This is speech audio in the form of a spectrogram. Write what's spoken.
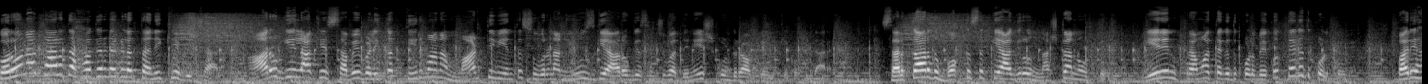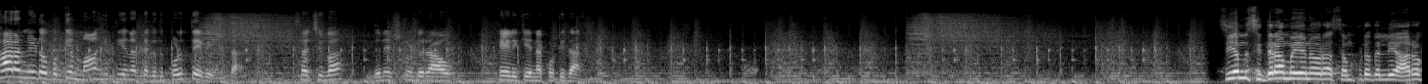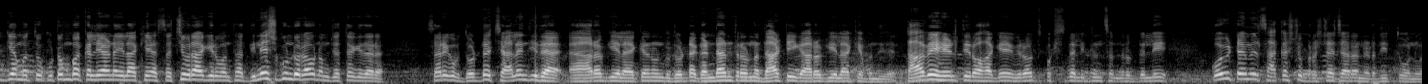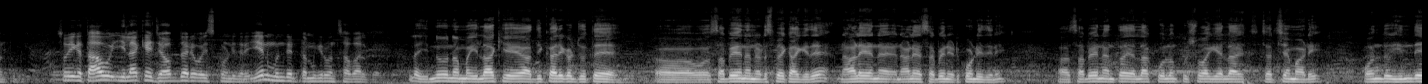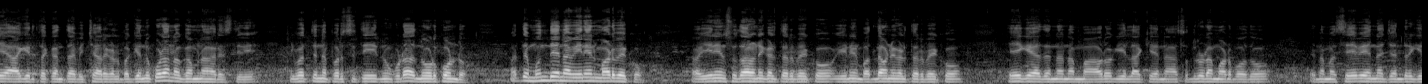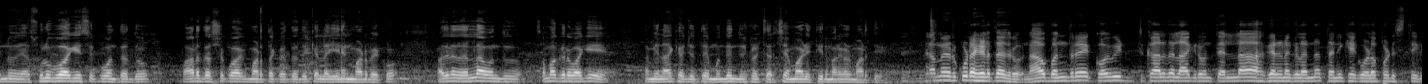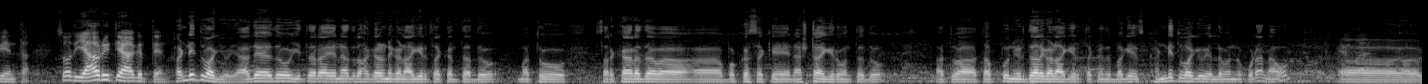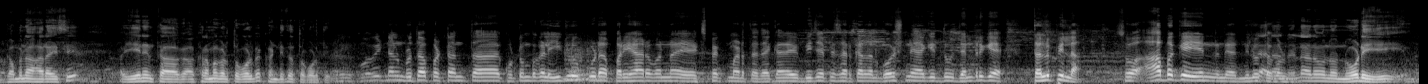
Corona ಕಾಲದ ಹಗರಣಗಳ ತನಿಖೆ ವಿಚಾರ. ಆರೋಗ್ಯ ಇಲಾಖೆ ಸಭೆ ಬಳಿಕ ತೀರ್ಮಾನ ಮಾಡ್ತೀವಿ ಅಂತ ಸುವರ್ಣ ನ್ಯೂಸ್ಗೆ ಆರೋಗ್ಯ ಸಚಿವ ದಿನೇಶ್ ಗುಂಡೂರಾವ್ ಹೇಳಿಕೆ ಕೊಟ್ಟಿದ್ದಾರೆ. ಸರ್ಕಾರದ ಬೊಕ್ಕಸಕ್ಕೆ ಆಗಿರೋ ನಷ್ಟ ನೋಡ್ತೇವೆ. ಏನೇನು ಕ್ರಮ ತೆಗೆದುಕೊಳ್ಬೇಕೋ ತೆಗೆದುಕೊಳ್ತೇವೆ. ಪರಿಹಾರ ನೀಡೋ ಬಗ್ಗೆ ಮಾಹಿತಿಯನ್ನು ತೆಗೆದುಕೊಳ್ತೇವೆ ಅಂತ ಸಚಿವ ದಿನೇಶ್ ಗುಂಡೂರಾವ್ ಹೇಳಿಕೆಯನ್ನು ಕೊಟ್ಟಿದ್ದಾರೆ. ಸಿಎಂ ಸಿದ್ದರಾಮಯ್ಯನವರ ಸಂಪುಟದಲ್ಲಿ ಆರೋಗ್ಯ ಮತ್ತು ಕುಟುಂಬ ಕಲ್ಯಾಣ ಇಲಾಖೆಯ ಸಚಿವರಾಗಿರುವಂತಹ ದಿನೇಶ್ ಗುಂಡೂರಾವ್ ನಮ್ಮ ಜೊತೆಗಿದ್ದಾರೆ. ಸರ್, ಈಗ ದೊಡ್ಡ ಚಾಲೆಂಜ್ ಇದೆ ಆರೋಗ್ಯ ಇಲಾಖೆ ಒಂದು ದೊಡ್ಡ ಗಂಡಾಂತರವನ್ನು ದಾಟಿ ಈಗ ಆರೋಗ್ಯ ಇಲಾಖೆ ಬಂದಿದೆ. ತಾವೇ ಹೇಳ್ತಿರೋ ಹಾಗೆ ವಿರೋಧ ಪಕ್ಷದಲ್ಲಿ ಇದ್ದ ಸಂದರ್ಭದಲ್ಲಿ ಕೋವಿಡ್ ಟೈಮಲ್ಲಿ ಸಾಕಷ್ಟು ಭ್ರಷ್ಟಾಚಾರ ನಡೆದಿತ್ತು ಅನ್ನುವಂಥದ್ದು. ಸೊ ಈಗ ತಾವು ಇಲಾಖೆ ಜವಾಬ್ದಾರಿ ವಹಿಸ್ಕೊಂಡಿದ್ದಾರೆ? ಏನು ಮುಂದೆ ತಮಗಿರುವಂಥ ಸವಾಲುಗಳು? ಇಲ್ಲ, ಇನ್ನೂ ನಮ್ಮ ಇಲಾಖೆಯ ಅಧಿಕಾರಿಗಳ ಜೊತೆ ಸಭೆಯನ್ನು ನಡೆಸಬೇಕಾಗಿದೆ. ನಾಳೆ ನಾಳೆ ಸಭೆಯನ್ನು ಇಟ್ಕೊಂಡಿದ್ದೀನಿ. ಸಭೆ ನಂತರ ಎಲ್ಲ ಕೂಲಂಕುಷವಾಗಿ ಎಲ್ಲ ಚರ್ಚೆ ಮಾಡಿ ಒಂದು ಹಿಂದೆ ಆಗಿರ್ತಕ್ಕಂಥ ವಿಚಾರಗಳ ಬಗ್ಗೆನೂ ಕೂಡ ನಾವು ಗಮನ ಹರಿಸ್ತೀವಿ. ಇವತ್ತಿನ ಪರಿಸ್ಥಿತಿನೂ ಕೂಡ ನೋಡಿಕೊಂಡು. ಮತ್ತು ಮುಂದೆ ನಾವು ಏನೇನು ಮಾಡಬೇಕು? ಏನೇನು ಸುಧಾರಣೆಗಳು ತರಬೇಕು? ಏನೇನು ಬದಲಾವಣೆಗಳು ತರಬೇಕು? ಹೇಗೆ ಅದನ್ನು ನಮ್ಮ ಆರೋಗ್ಯ ಇಲಾಖೆಯನ್ನು ಸದೃಢ ಮಾಡ್ಬೋದು? ನಮ್ಮ ಸೇವೆಯನ್ನು ಜನರಿಗೆ ಇನ್ನೂ ಸುಲಭವಾಗಿ ಸಿಕ್ಕುವಂಥದ್ದು, ಪಾರದರ್ಶಕವಾಗಿ ಮಾಡ್ತಕ್ಕಂಥದ್ದಕ್ಕೆಲ್ಲ ಏನೇನು ಮಾಡಬೇಕು? ಅದನ್ನೆಲ್ಲ ಒಂದು ಸಮಗ್ರವಾಗಿ ನಮ್ಮ ಇಲಾಖೆ ಜೊತೆ ಮುಂದಿನ ದಿವಸಗಳು ಚರ್ಚೆ ಮಾಡಿ ತೀರ್ಮಾನಗಳು ಮಾಡ್ತೀವಿ. ಸಿದ್ದರಾಮಯ್ಯವರು ಕೂಡ ಹೇಳ್ತಾ ಇದ್ರು ನಾವು ಬಂದರೆ ಕೋವಿಡ್ ಕಾಲದಲ್ಲಿ ಆಗಿರುವಂಥ ಎಲ್ಲ ಹಗರಣಗಳನ್ನು ತನಿಖೆಗೆ ಒಳಪಡಿಸ್ತೀವಿ ಅಂತ. ಸೊ ಅದು ಯಾವ ರೀತಿ ಆಗುತ್ತೆ ಅಂತ? ಖಂಡಿತವಾಗಿಯೂ ಯಾವುದೇ ಅದು ಈ ಥರ ಏನಾದರೂ ಹಗರಣಗಳಾಗಿರ್ತಕ್ಕಂಥದ್ದು ಮತ್ತು ಸರ್ಕಾರದ ಬೊಕ್ಕಸಕ್ಕೆ ನಷ್ಟ ಆಗಿರುವಂಥದ್ದು ಅಥವಾ ತಪ್ಪು ನಿರ್ಧಾರಗಳಾಗಿರ್ತಕ್ಕಂಥ ಬಗ್ಗೆ ಖಂಡಿತವಾಗಿಯೂ ಎಲ್ಲವನ್ನು ಕೂಡ ನಾವು ಗಮನ ಹರೈಸಿ ಏನೇನು ಕ್ರಮಗಳು ತೊಗೊಳ್ಬೇಕು ಖಂಡಿತ ತೊಗೊಳ್ತೀವಿ. ಕೋವಿಡ್ನಲ್ಲಿ ಮೃತಪಟ್ಟಂತ ಕುಟುಂಬಗಳು ಈಗಲೂ ಕೂಡ ಪರಿಹಾರವನ್ನು ಎಕ್ಸ್ಪೆಕ್ಟ್ ಮಾಡ್ತಾ ಇದೆ. ಯಾಕಂದ್ರೆ ಬಿ ಜೆ ಪಿ ಸರ್ಕಾರದಲ್ಲಿ ಘೋಷಣೆ ಆಗಿದ್ದು ಜನರಿಗೆ ತಲುಪಿಲ್ಲ. ಸೊ ಆ ಬಗ್ಗೆ ಏನು ನಿಲುವು ತಗೊಂಡು ಎಲ್ಲನೂ ನೋಡಿ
